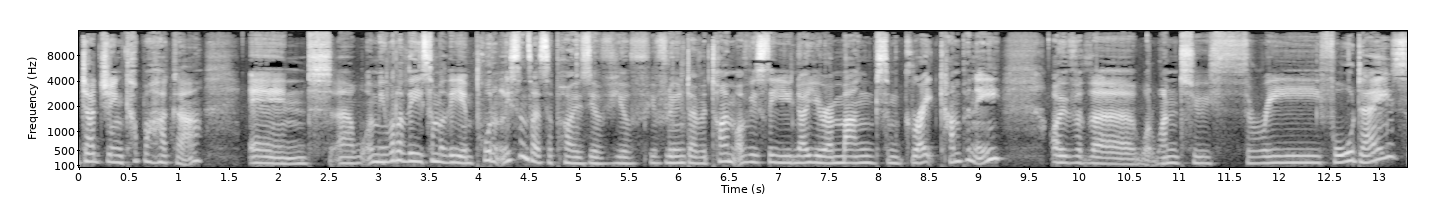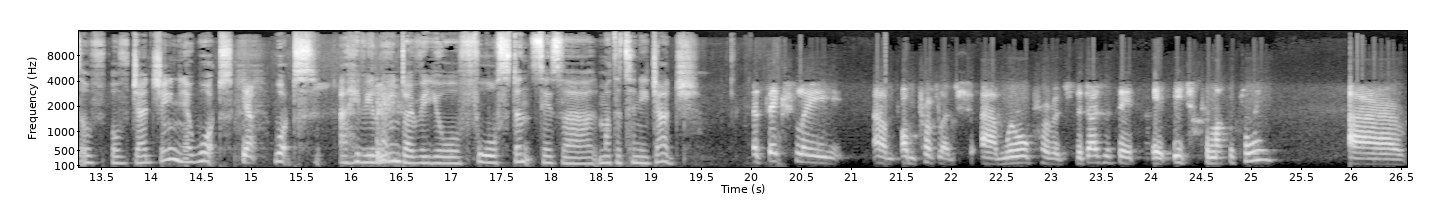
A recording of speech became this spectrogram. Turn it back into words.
judging kapahaka and uh, I mean, what are the some of the important lessons I suppose you've you've you've learned over time? Obviously, you know you're among some great company over the what one, two, three, four days of, of judging. You know what what uh, have you learned over your four stints as a Matatini judge? It's actually um, I'm privileged. Um, we're all privileged. The judges at, at each Matatini are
